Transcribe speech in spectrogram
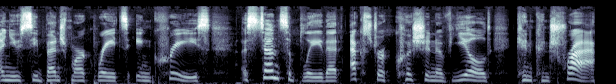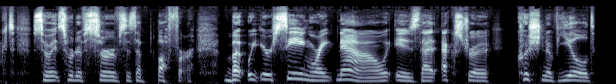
and you see benchmark rates increase, ostensibly that extra cushion of yield can contract. So it sort of serves as a buffer. But what you're seeing right now is that extra cushion of yield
